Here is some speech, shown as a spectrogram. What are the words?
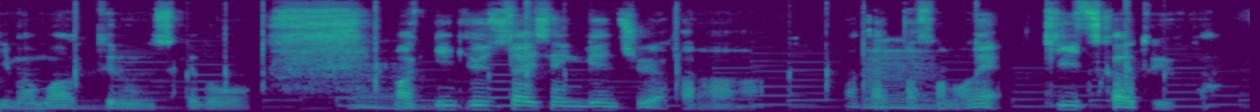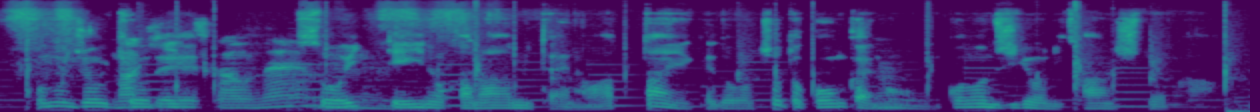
今回ってるんですけど、うんまあ、緊急事態宣言中やから、なんかやっぱそのね、気使うというか、この状況でね。そう言っていいのかなみたいなのはあったんやけど、ちょっと今回のうんこの事業に関しては、うん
